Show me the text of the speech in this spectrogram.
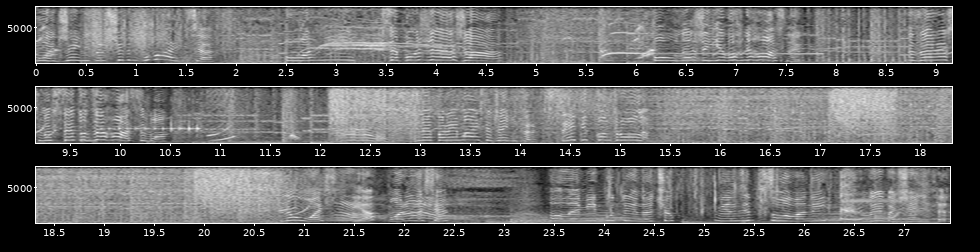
Ой, Дженніфер, що відбувається? О, ні! Це пожежа! О, у нас же є вогнегасник. Зараз ми все тут загасимо. Не переймайся, Дженніфер, все під контролем. Ось, я впоралася. Але мій будиночок, він зіпсований. Вибач, Дженніфер,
